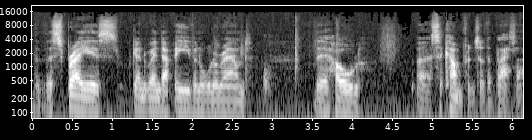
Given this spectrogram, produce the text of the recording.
the spray is going to end up even all around the whole uh, circumference of the platter.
